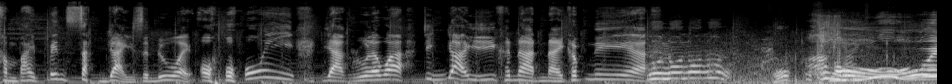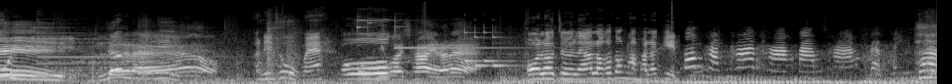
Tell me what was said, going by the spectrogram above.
คำใบ้เป็นสัตว์ใหญ่ซะด้วย โอ้โหยอยากรู้แล้วว่าจะใหญ่ขนาดไหนครับเนี่ย นู่นนู่นนู่นนู่น โอ้โหเจอแล้วอันนี้ถูกไหมถูผมคิกดว่าใช่แล้วแหละ พอเราเจอแล้วเราก็ต้องทำภารกิจ ต้องทำท่าทางตามช้างแบบในหา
